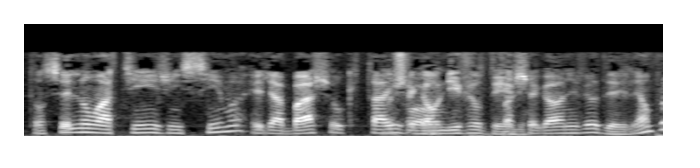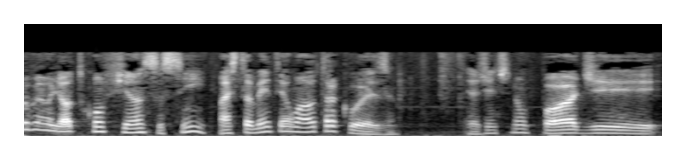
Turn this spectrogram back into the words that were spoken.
Então, se ele não atinge em cima, ele abaixa o que está em chegar ao nível dele. Para chegar ao nível dele. É um problema de autoconfiança, sim, mas também tem uma outra coisa a gente não pode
